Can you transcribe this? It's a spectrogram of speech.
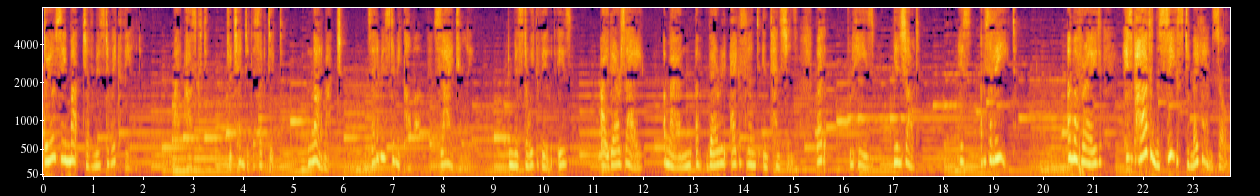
Do you see much of Mr. Wickfield? I asked, to change the subject. Not much, said Mr. Micawber, slightingly. Mr. Wickfield is, I dare say, a man of very excellent intentions, but he's, in short, he's obsolete. I'm afraid his partner seeks to make him so.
